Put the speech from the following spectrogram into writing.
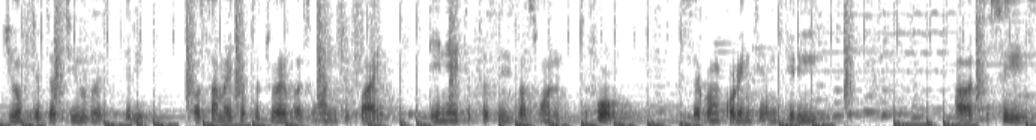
Job chapter 2, verse 3, 1 Samuel chapter 12, verse 1 to 5, Daniel chapter 6, verse 1 to 4, 2 Corinthians 3 uh, to 6,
